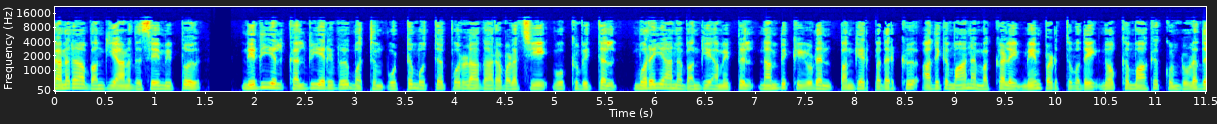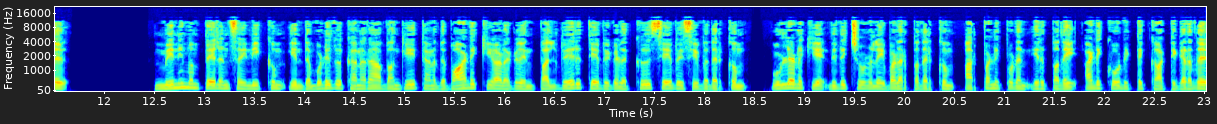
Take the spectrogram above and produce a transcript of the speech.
கனரா வங்கியானது சேமிப்பு நிதியியல் கல்வியறிவு மற்றும் ஒட்டுமொத்த பொருளாதார வளர்ச்சியை ஊக்குவித்தல் முறையான வங்கி அமைப்பில் நம்பிக்கையுடன் பங்கேற்பதற்கு அதிகமான மக்களை மேம்படுத்துவதை நோக்கமாக கொண்டுள்ளது. மினிமம் பேலன்ஸை நீக்கும் இந்த முடிவு கனரா வங்கி தனது வாடிக்கையாளர்களின் பல்வேறு தேவைகளுக்கு சேவை செய்வதற்கும் உள்ளடக்கிய நிதிச்சூழலை வளர்ப்பதற்கும் அர்ப்பணிப்புடன் இருப்பதை அடிக்கோடிட்டுக் காட்டுகிறது.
